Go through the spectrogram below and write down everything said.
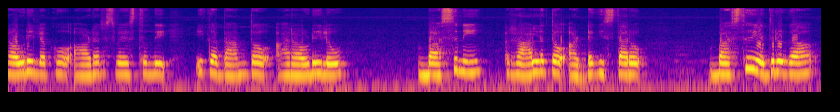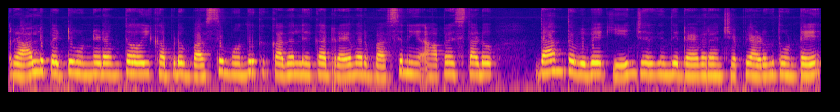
రౌడీలకు ఆర్డర్స్ వేస్తుంది. ఇక దాంతో ఆ రౌడీలు బస్సుని రాళ్ళతో అడ్డగిస్తారు. బస్సు ఎదురుగా రాళ్ళు పెట్టి ఉండడంతో ఇకప్పుడు బస్సు ముందుకు కదలలేక డ్రైవర్ బస్సుని ఆపేస్తాడు. దాంతో వివేక్ ఏం జరిగింది డ్రైవర్ అని చెప్పి అడుగుతుంటే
